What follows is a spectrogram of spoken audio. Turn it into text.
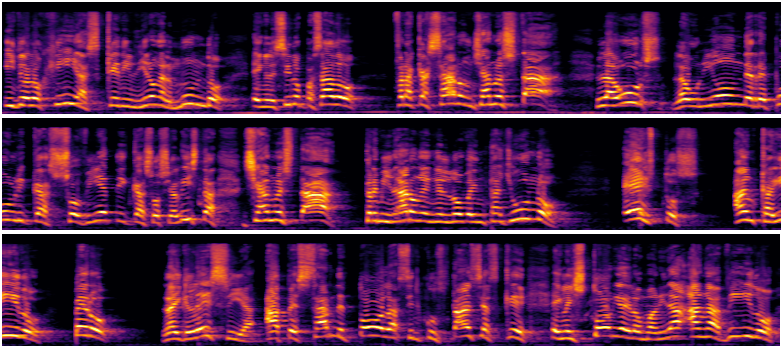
Ideologías que dividieron al mundo en el siglo pasado fracasaron, ya no está. La URSS, la Unión de Repúblicas Soviéticas Socialistas, ya no está. Terminaron en el 91. Estos han caído, pero la iglesia, a pesar de todas las circunstancias que en la historia de la humanidad han habido,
